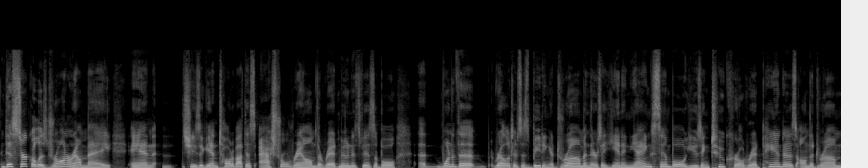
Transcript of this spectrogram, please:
this circle is drawn around Mei, and she's again told about this astral realm. The red moon is visible. Uh, one of the relatives is beating a drum, and there's a yin and yang symbol using two curled red pandas on the drum.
